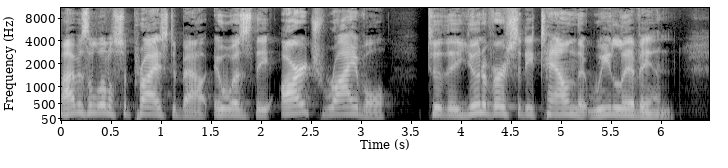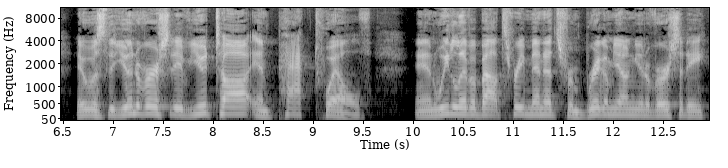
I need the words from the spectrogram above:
I was a little surprised about. It was the arch rival to the university town that we live in. It was the University of Utah in Pac 12. And we live about three minutes from Brigham Young University.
